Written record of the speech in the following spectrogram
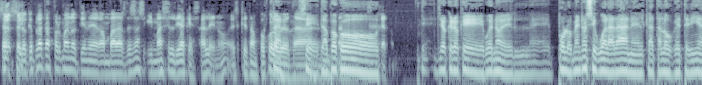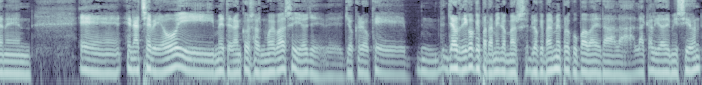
Pero, así. pero ¿qué plataforma no tiene gambadas de esas? Y más el día que sale, ¿no? Es que tampoco Claro, lo veo tan... sí, tampoco- tan. Yo creo que, bueno, el, eh, por lo menos igualarán el catálogo que tenían en, en, en HBO y meterán cosas nuevas y, oye, eh, yo creo que, mm, ya os digo que para mí lo más, lo que más me preocupaba era la, la calidad de emisión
